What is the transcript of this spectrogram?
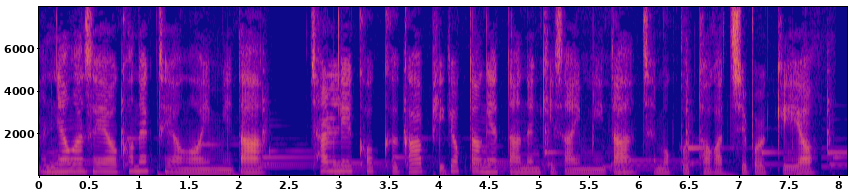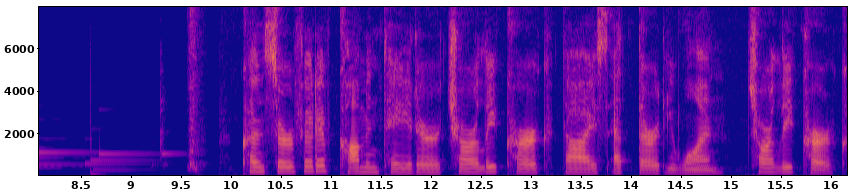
안녕하세요. 커넥트 영어입니다. 찰리 커크가 피격당했다는 기사입니다. 제목부터 같이 볼게요. Conservative commentator Charlie Kirk dies at 31. Charlie Kirk,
